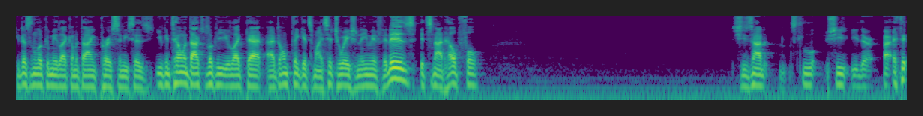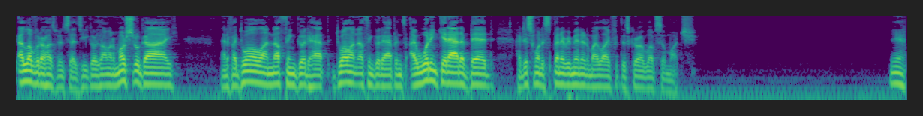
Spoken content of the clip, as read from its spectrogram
He doesn't look at me like I'm a dying person. He says, You can tell when doctors look at you like that. I don't think it's my situation. Even if it is, it's not helpful. She's not, she either, I think, I love what her husband says. He goes, I'm an emotional guy. And if I dwell on nothing good hap- dwell on nothing good happens, I wouldn't get out of bed. I just want to spend every minute of my life with this girl I love so much. Yeah,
